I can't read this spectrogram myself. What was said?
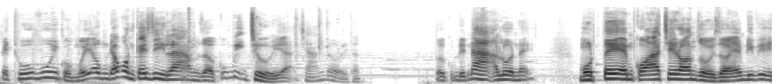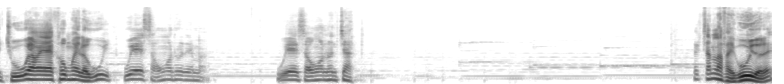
cái thú vui của mấy ông đéo còn cái gì làm giờ cũng bị chửi ạ chán đời thật. Tôi cũng đến ạ luôn đấy. Một t em có acheron rồi giờ em đi với cái chú ue không hay là ue ue e sáu ngon hơn em ạ. Ue e sáu ngon hơn chặt. Chắc chắn là phải vui rồi đấy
